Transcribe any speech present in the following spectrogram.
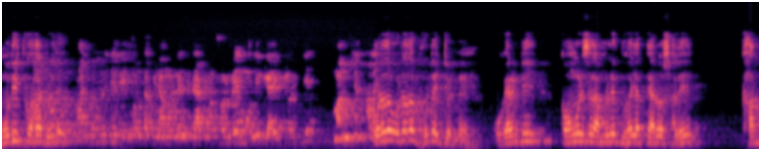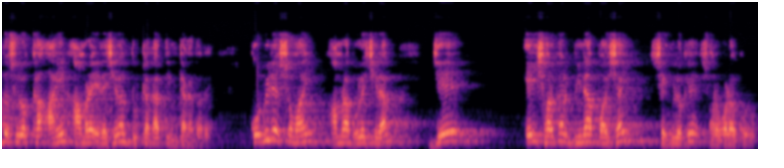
মোদির কথা বলতে ওটা তো ওটা তো ভোটের জন্য। ও গ্যারান্টি কংগ্রেসের আমলে দু হাজার তেরো সালে খাদ্য সুরক্ষা আইন আমরা এনেছিলাম দু টাকা তিন টাকা দরে কোভিডের সময় আমরা বলেছিলাম যে এই সরকার বিনা পয়সায় সেগুলোকে সরবরাহ করুক।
